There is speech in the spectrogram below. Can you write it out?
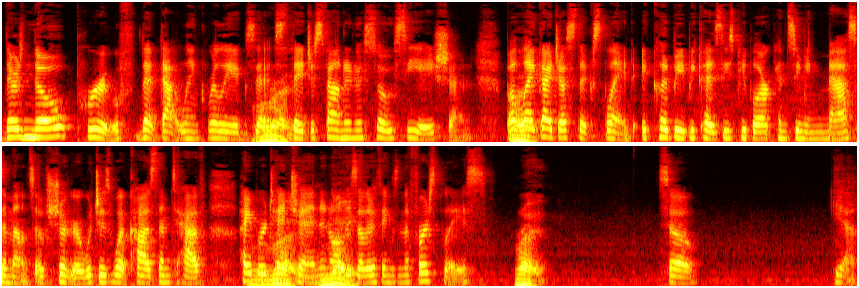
there's no proof that that link really exists. Right. They just found an association. But Right. like I just explained, it could be because these people are consuming mass amounts of sugar, which is what caused them to have hypertension Right, and all these other things in the first place. Right. So, yeah.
